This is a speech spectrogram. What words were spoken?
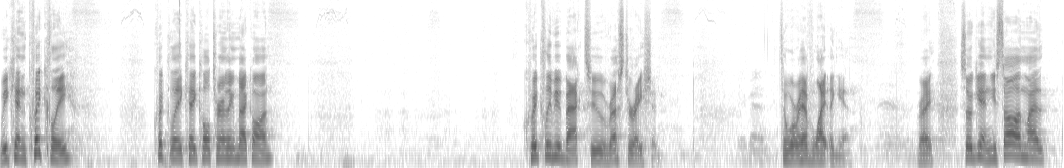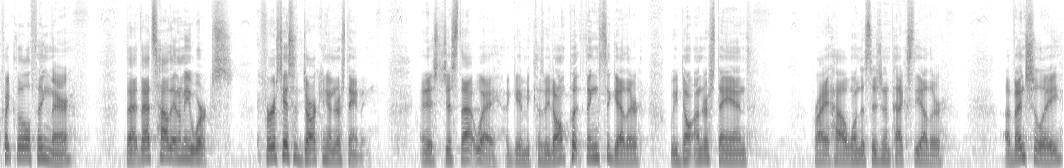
We can quickly, quickly, okay, Cole, turn everything back on. Quickly be back to restoration, Amen. to where we have light again, right? So again, you saw in my quick little thing there that that's how the enemy works. First, he has to darken your understanding. And it's just that way, again, because we don't put things together, we don't understand, right, how one decision impacts the other. Eventually,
